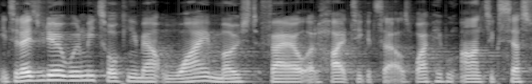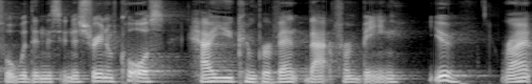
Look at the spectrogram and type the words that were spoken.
In today's video, we're going to be talking about why most fail at high ticket sales, why people aren't successful within this industry, and of course, how you can prevent that from being you, right?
